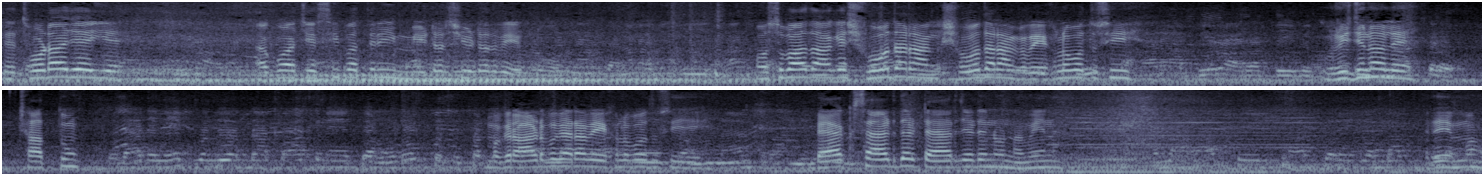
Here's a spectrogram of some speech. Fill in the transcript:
ਤੇ ਥੋੜਾ ਜਿਹਾ ਹੀ ਹੈ ਅਗਵਾ ਚੇਸੀ ਪੱਤਰੀ ਮੀਟਰ ਸ਼ੀਟਰ ਵੇਖ ਲਓ। ਉਸ ਤੋਂ ਬਾਅਦ ਆ ਕੇ ਸ਼ੋਅ ਦਾ ਰੰਗ ਸ਼ੋਅ ਦਾ ਰੰਗ ਵੇਖ ਲਓ ਤੁਸੀਂ। ਓਰੀਜਨਲ ਹੈ। ਛਾਤੂ। ਮਗਰਾੜ ਵਗੈਰਾ ਵੇਖ ਲਵੋ ਤੁਸੀਂ। ਬੈਕ ਸਾਈਡ ਦੇ ਟਾਇਰ ਜਿਹੜੇ ਨੂੰ ਨਵੇਂ ਨੇ। ਰਿਮ।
